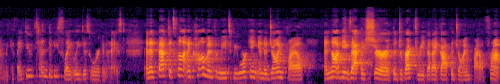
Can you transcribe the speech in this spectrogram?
am because I do tend to be slightly disorganized. And in fact, it's not uncommon for me to be working in a drawing file and not be exactly sure the directory that I got the drawing file from.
